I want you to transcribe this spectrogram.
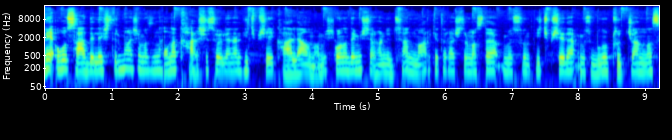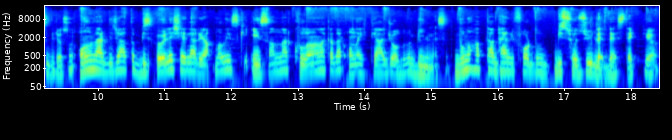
Ve o sadeleştirme aşamasında ona karşı söylenen hiçbir şeyi kale almamış. Ona demişler hani sen market araştırması da yapmıyorsun, hiçbir şey de yapmıyorsun. Bunu tutacağını nasıl biliyorsun? Onun verdiği cevap da biz öyle şeyler yapmalıyız ki insanlar kullanana kadar ona ihtiyacı olduğunu bilmesin. Bunu hatta Henry Ford'un bir sözüyle destekliyor.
